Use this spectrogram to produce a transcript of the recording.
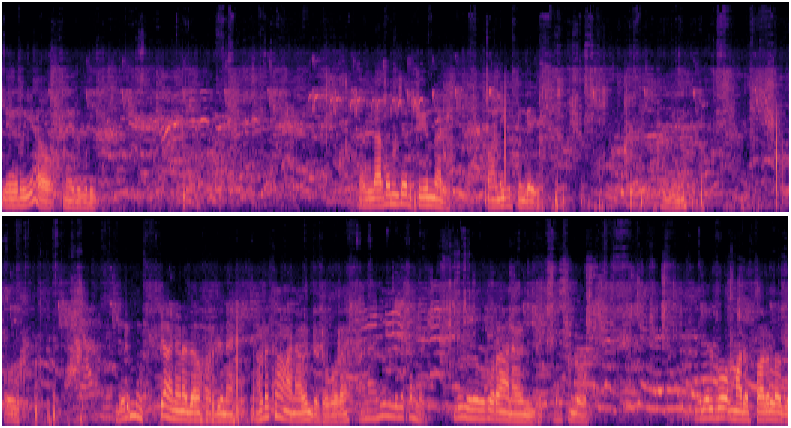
ചെറിയാവോ നേടുകൂടി അല്ലാതെ എന്റെ അടുത്ത് ചെന്നാൽ പണി കിട്ടും കൈ ഓ. ഇതൊരു മുറ്റാനാണല്ലോ അർജുനെ. അവിടെ ആനകളുണ്ട് കേട്ടോ കുറേ. ഇതിന്റെ ഉള്ളിലൊക്കെ കുറേ ആനകളുണ്ട്. ഉണ്ടോ? ചിലപ്പോൾ മതപ്പാടുള്ളത്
